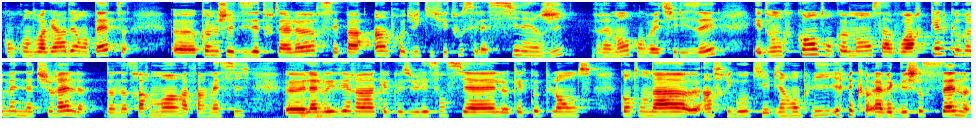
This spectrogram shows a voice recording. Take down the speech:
qu'on doit garder en tête. Euh, comme je disais tout à l'heure, c'est pas un produit qui fait tout, c'est la synergie vraiment qu'on va utiliser. Et donc quand on commence à avoir quelques remèdes naturels dans notre armoire à pharmacie, euh, mhm. l'aloe vera, quelques huiles essentielles, quelques plantes, quand on a euh, un frigo qui est bien rempli avec des choses saines,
